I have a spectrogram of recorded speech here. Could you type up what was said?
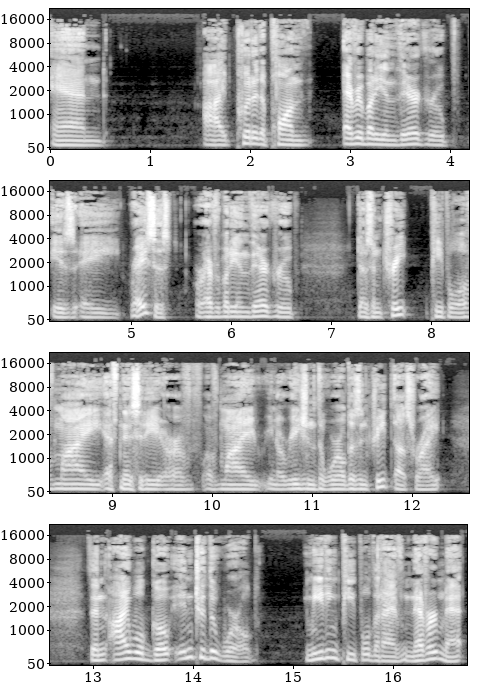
and I put it upon everybody in their group is a racist, or everybody in their group doesn't treat people of my ethnicity or of, of my you know region of the world doesn't treat us right, then I will go into the world meeting people that I have never met,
